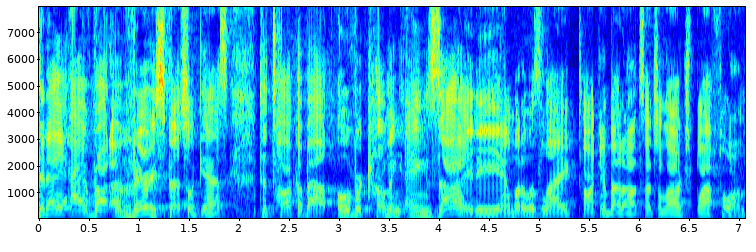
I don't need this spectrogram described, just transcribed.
Today, I've brought a very special guest to talk about overcoming anxiety and what it was like talking about it on such a large platform.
